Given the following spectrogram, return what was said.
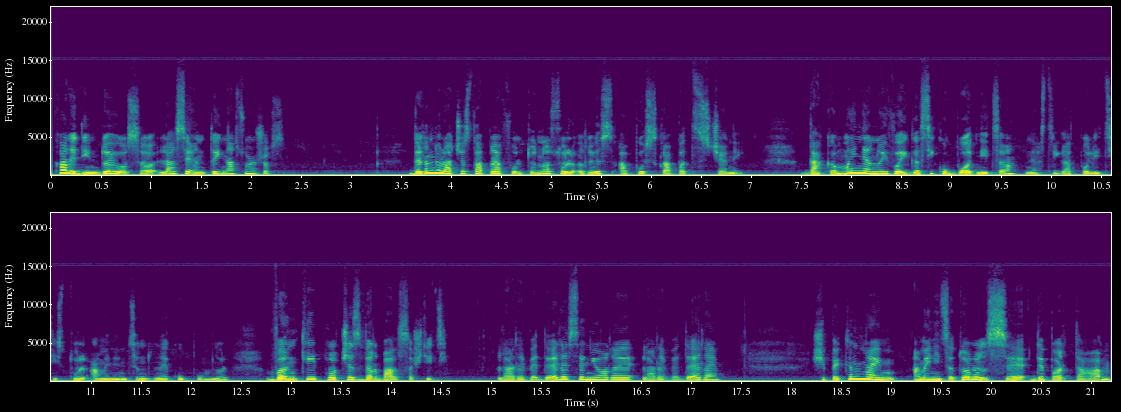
care din doi o să lase întâi nasul în jos. De rândul acesta prea furtunosul râs a pus capăt scenei. Dacă mâine nu-i voi găsi cu bodniță, ne-a strigat polițistul amenințându-ne cu pumnul, vă închei proces verbal, să știți. La revedere, seniore, la revedere. Și pe când mai amenințătorul se depărta,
